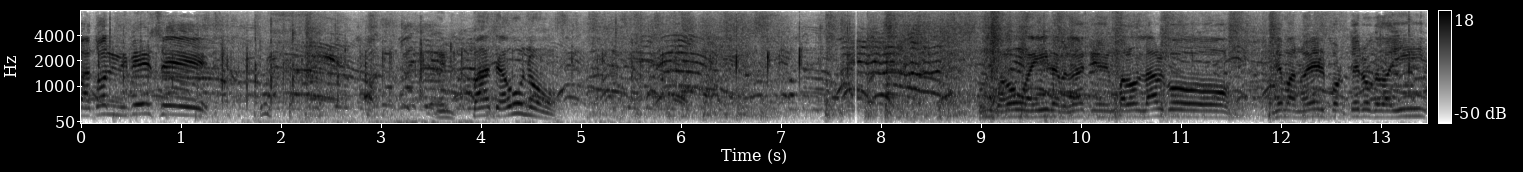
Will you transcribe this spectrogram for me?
empató el Vivese. Empate a uno. balón ahí, la verdad que un balón largo de Manuel, portero que ahí.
